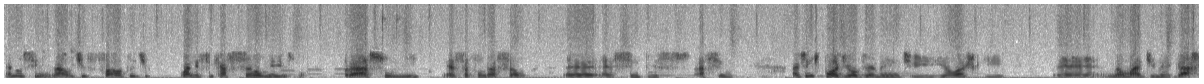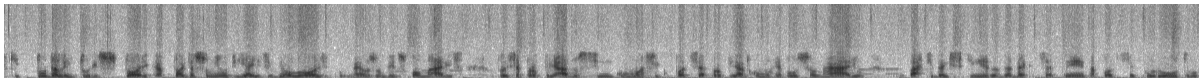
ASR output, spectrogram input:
é no sinal de falta de qualificação mesmo para assumir essa fundação. É, é simples assim. A gente pode, obviamente, e eu acho que é, não há de negar que toda leitura histórica pode assumir um viés ideológico. Né? O Zumbi Palmares foi se apropriado, sim, como uma, pode ser apropriado como um revolucionário, parte da esquerda da década de 70, pode ser por outro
